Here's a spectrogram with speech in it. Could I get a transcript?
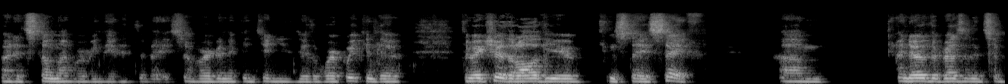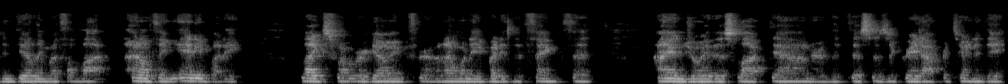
but it's still not where we need it to be. So we're going to continue to do the work we can do to make sure that all of you can stay safe. Um, I know the residents have been dealing with a lot. I don't think anybody likes what we're going through, and I want anybody to think that I enjoy this lockdown or that this is a great opportunity.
